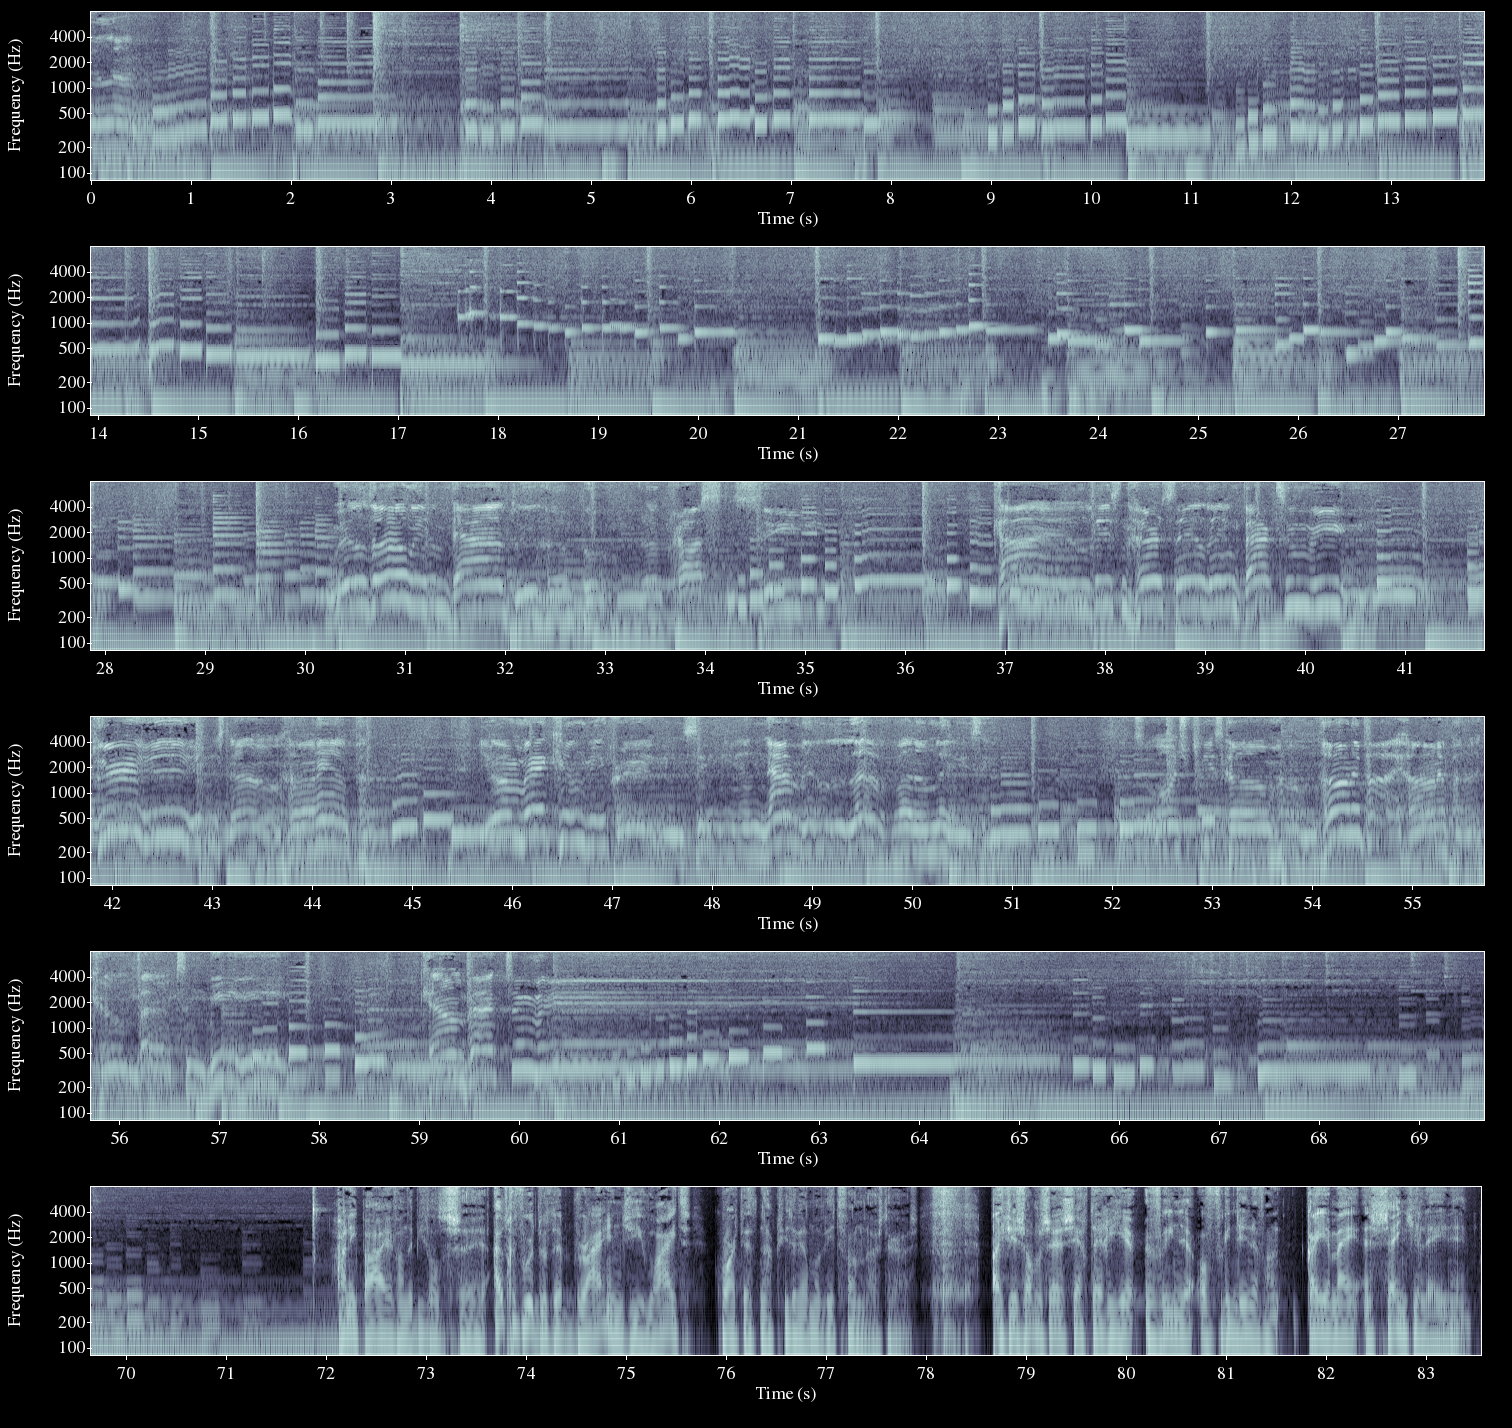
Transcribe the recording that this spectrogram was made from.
Eh, uitgevoerd door de Brian G. White Quartet. Nou, ik zie er helemaal wit van, luisteraars. Als je soms eh, zegt tegen je vrienden of vriendinnen van... kan je mij een centje lenen?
